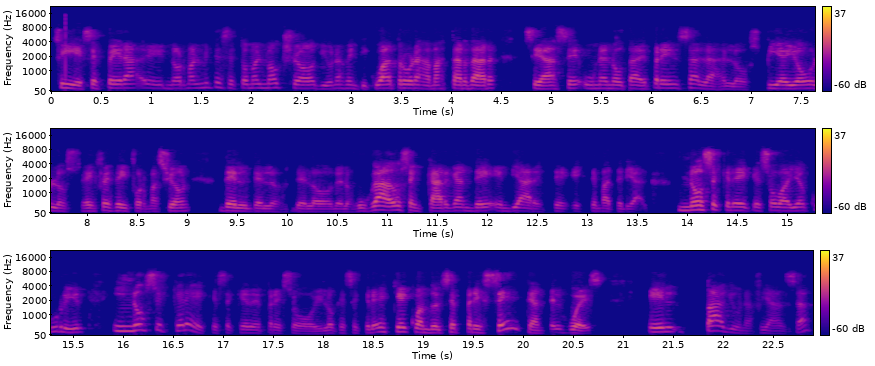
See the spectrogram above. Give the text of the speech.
Sí, se espera, eh, normalmente se toma el mugshot y unas 24 horas a más tardar se hace una nota de prensa, los PIO, los jefes de información de, los, de, los juzgados se encargan de enviar este, este material. No se cree que eso vaya a ocurrir y no se cree que se quede preso hoy. Lo que se cree es que cuando él se presente ante el juez, él pague una fianza,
